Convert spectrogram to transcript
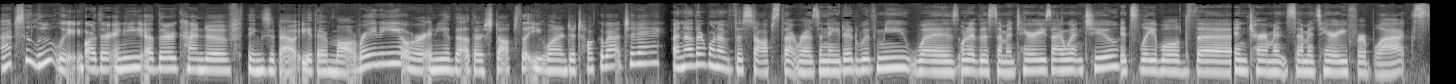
Absolutely. Are there any other kind of things about either Ma Rainey or any of the other stops that you wanted to talk about today? Another one of the stops that resonated with me was one of the cemeteries I went to. It's labeled the Interment Cemetery for for Blacks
